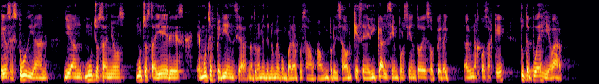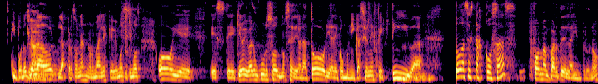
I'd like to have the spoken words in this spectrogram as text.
ellos estudian, llevan muchos años, muchos talleres, eh, mucha experiencia. Naturalmente no me voy a comparar pues, a, a un improvisador que se dedica al 100% de eso, pero hay algunas cosas que tú te puedes llevar. Y por otro Claro. lado, las personas normales que vemos decimos, oye, este, quiero llevar un curso, no sé, de oratoria, de comunicación efectiva. Mm. Todas estas cosas forman parte de la impro, ¿no?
